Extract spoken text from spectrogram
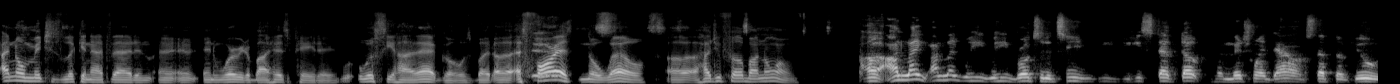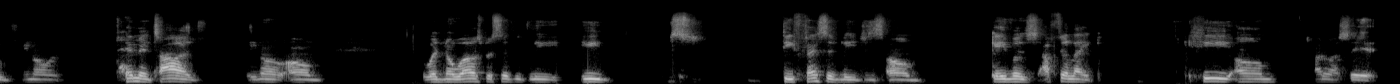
I know Mitch is looking at that and, and, and worried about his payday. We'll see how that goes. But uh, as far as Noel, uh, how'd you feel about Noel? I like I like what he what he brought to the team. He, he stepped up when Mitch went down. Stepped up huge. You know, him and Taj. You know, um, with Noel specifically, he defensively just um gave us. I feel like he um how do I say it?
